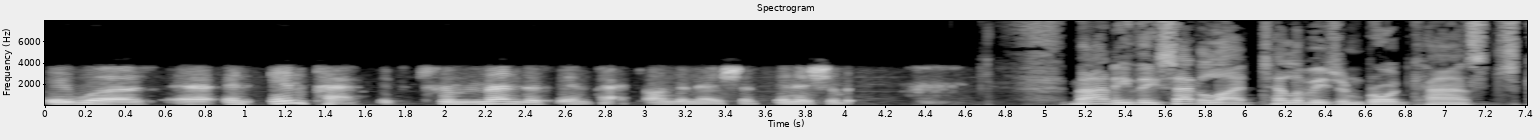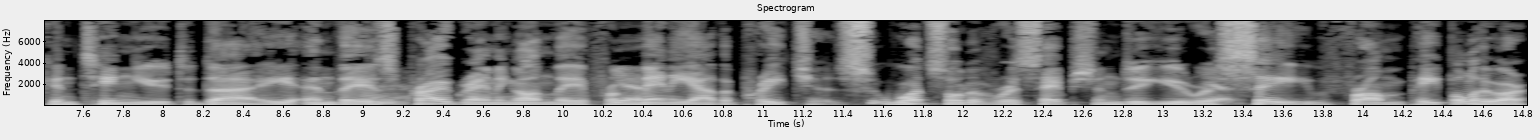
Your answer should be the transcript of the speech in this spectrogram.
it was uh, an impact, a tremendous impact on the nation initially. Marty, the satellite television broadcasts continue today, and there's mm. programming on there from yes. many other preachers. What sort of reception do you receive yes. from people who are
